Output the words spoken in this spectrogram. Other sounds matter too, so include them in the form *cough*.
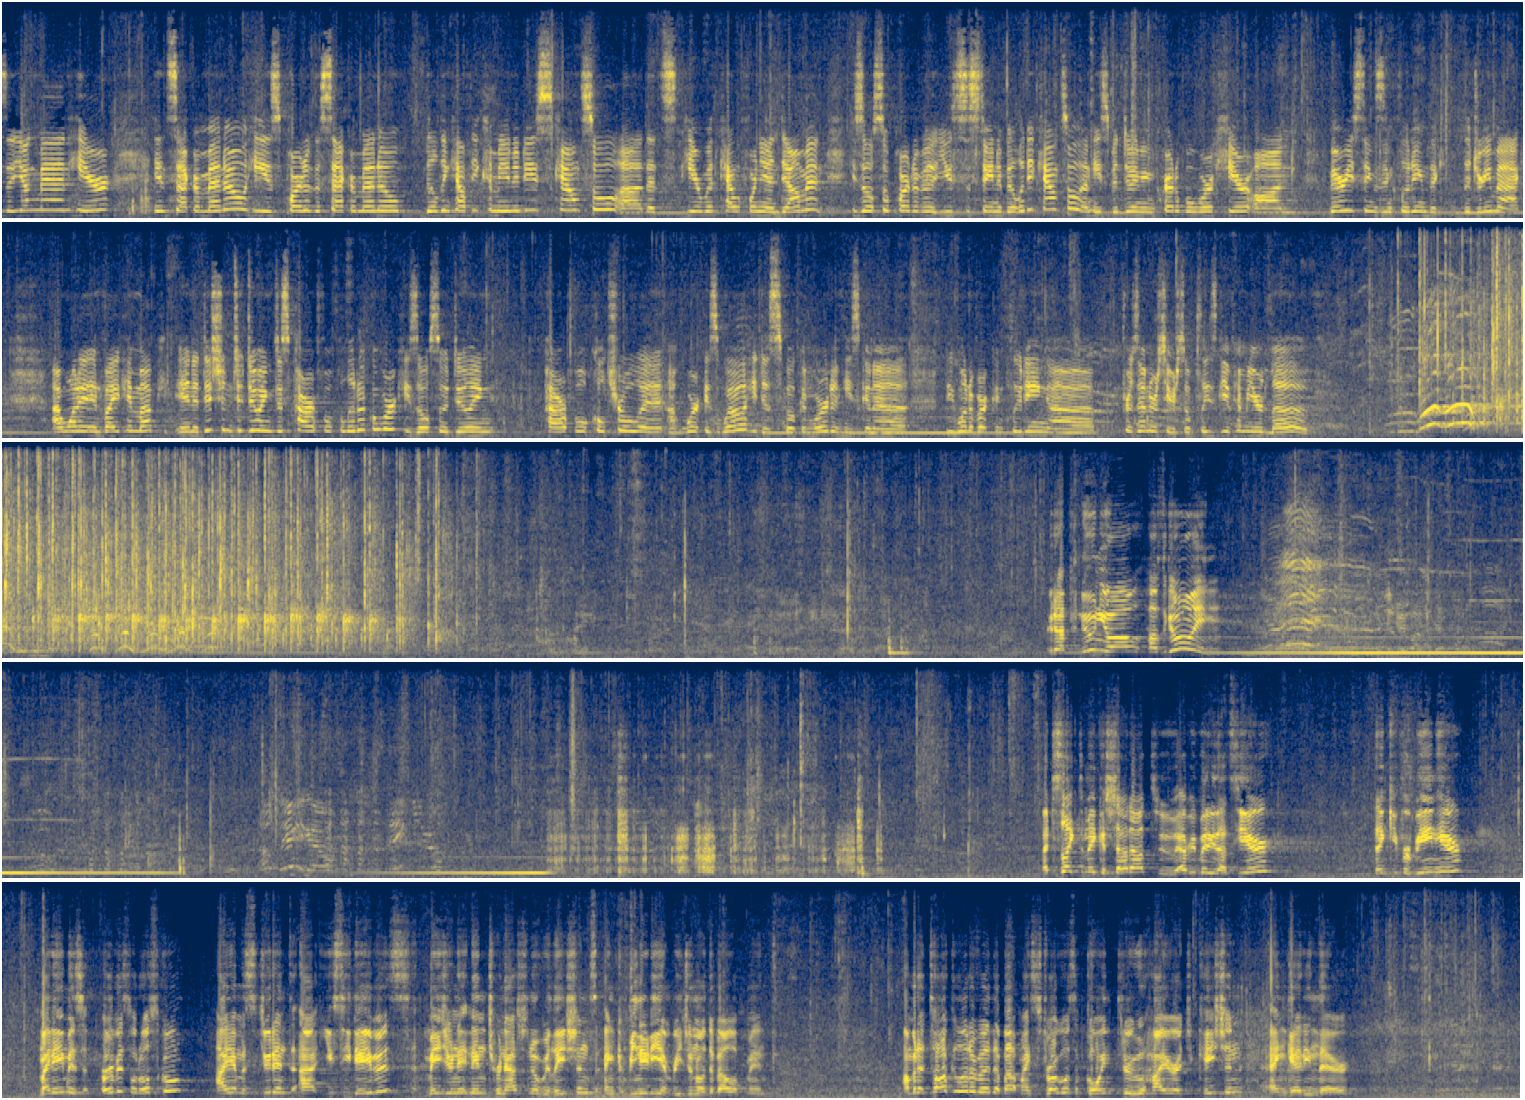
is a young man here in Sacramento. He is part of the Sacramento Building Healthy Communities Council uh, that's here with California Endowment. He's also part of a Youth Sustainability Council, and he's been doing incredible work here on various things, including the, the DREAM Act. I want to invite him up. In addition to doing just powerful political work, he's also doing powerful cultural uh, work as well. He does spoken word, and he's going to be one of our concluding uh, presenters here. So please give him your love. Good afternoon, you all. How's it going? I'd just like to make a shout out to everybody that's here. Thank you for being here. My name is Irvis Orozco. I am a student at UC Davis, majoring in International Relations and Community and Regional Development. I'm going to talk a little bit about my struggles of going through higher education and getting there.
